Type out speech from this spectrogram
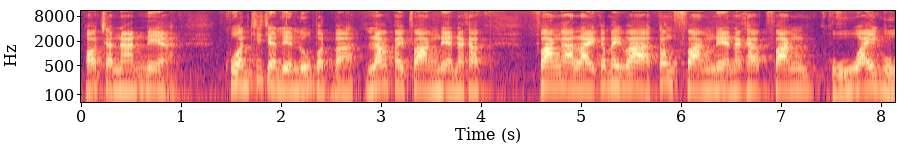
เพราะฉะนั้นเนี่ยควรที่จะเรียนรู้บทบาทแล้วไปฟังเนี่ยนะครับ ฟังอะไรก็ไม่ว่าต้องฟังเนี่ยนะครับฟังหูไว้หู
